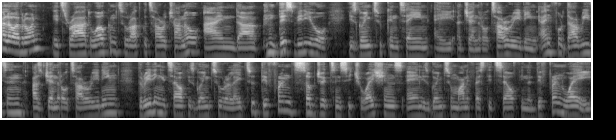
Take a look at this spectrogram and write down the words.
Hello everyone, it's Rad. Welcome to Radko Tarot channel and uh, this video is going to contain a, a, general tarot reading and for that reason as general tarot reading the reading itself is going to relate to different subjects and situations and is going to manifest itself in a different way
